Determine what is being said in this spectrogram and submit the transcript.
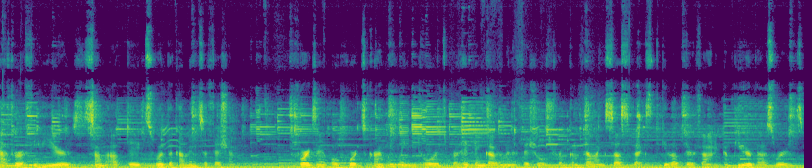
after a few years, some updates would become insufficient. For example, courts currently lean towards prohibiting government officials from compelling suspects to give up their phone and computer passwords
